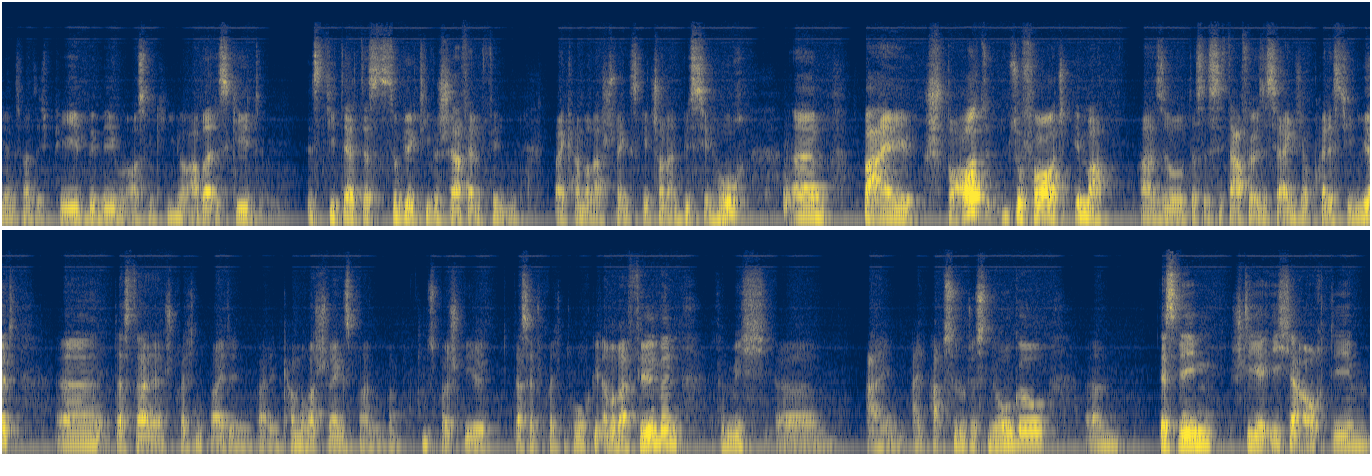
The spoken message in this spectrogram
24p-Bewegung aus dem Kino, aber es geht, es geht der, das subjektive Schärfeempfinden bei Kameraschwenks geht schon ein bisschen hoch. Ähm, bei Sport sofort, immer. Also das ist, dafür ist es ja eigentlich auch prädestiniert, äh, dass da entsprechend bei den, bei den Kameraschwenks, beim, beim Fußballspiel das entsprechend hochgeht. Aber bei Filmen für mich ähm, ein, ein absolutes No-Go. Ähm, deswegen stehe ich ja auch dem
